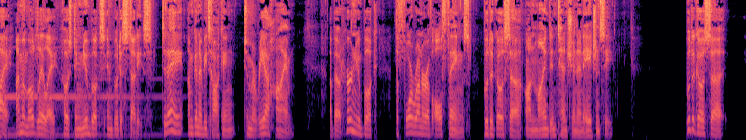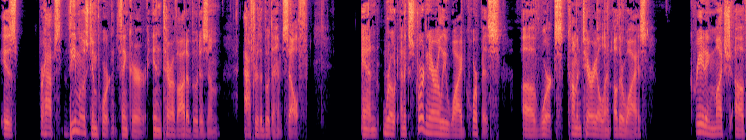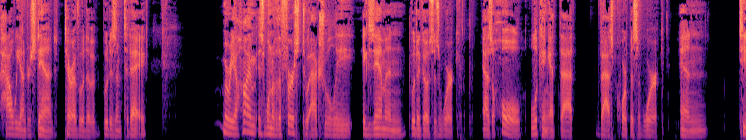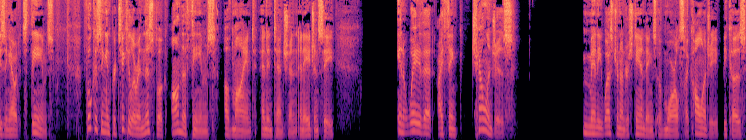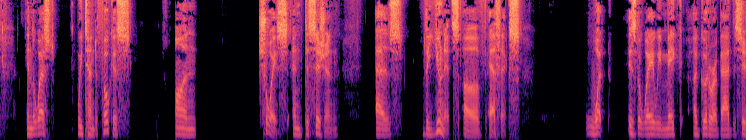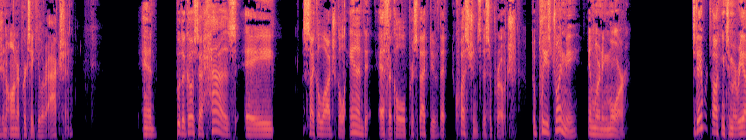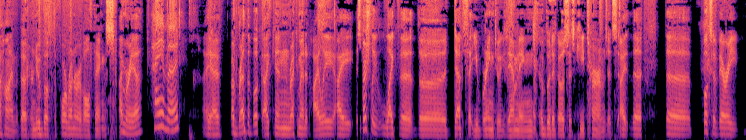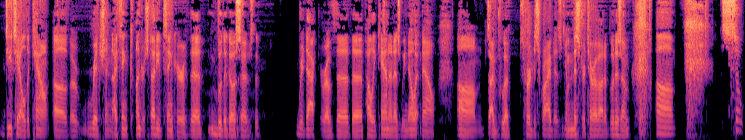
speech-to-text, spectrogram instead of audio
Hi, I'm Amod Lele, hosting New Books in Buddhist Studies. Today, I'm going to be talking to Maria Heim about her new book, The Forerunner of All Things, Buddhaghosa on Mind, Intention, and Agency. Buddhaghosa is perhaps the most important thinker in Theravada Buddhism after the Buddha himself, and wrote an extraordinarily wide corpus of works, commentarial and otherwise, creating much of how we understand Theravada Buddhism today. Maria Heim is one of the first to actually examine Buddhaghosa's work as a whole, looking at that vast corpus of work and teasing out its themes, focusing in particular in this book on the themes of mind and intention and agency in a way that I think challenges many Western understandings of moral psychology because in the West, we tend to focus on choice and decision as the units of ethics. What is the way we make a good or a bad decision on a particular action? And Buddhaghosa has a psychological and ethical perspective that questions this approach. So please join me in learning more. Today we're talking to Maria Heim about her new book, The Forerunner of All Things. Hi, Maria. Hi, Amod. I, have I've read the book. I can recommend it highly. I especially like the the depth that you bring to examining Buddhaghosa's key terms. It's I, the the book's a very detailed account of a rich and I think understudied thinker, the Buddhaghosa, the redactor of the the Pali Canon as we know it now, um, I've, who I've heard described as you know, Mr. Theravada Buddhism. Um, so,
